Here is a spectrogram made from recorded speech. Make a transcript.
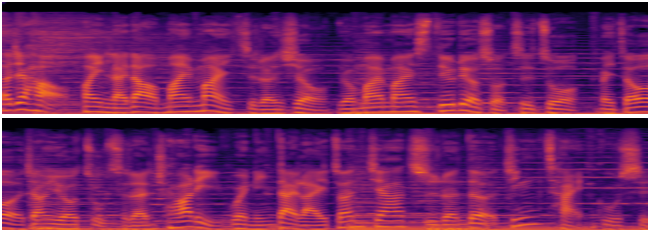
大家好，欢迎来到 My My 职人秀，由 My My Studio 所制作。每周二将由主持人 Charlie 为您带来专家职人的精彩故事。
